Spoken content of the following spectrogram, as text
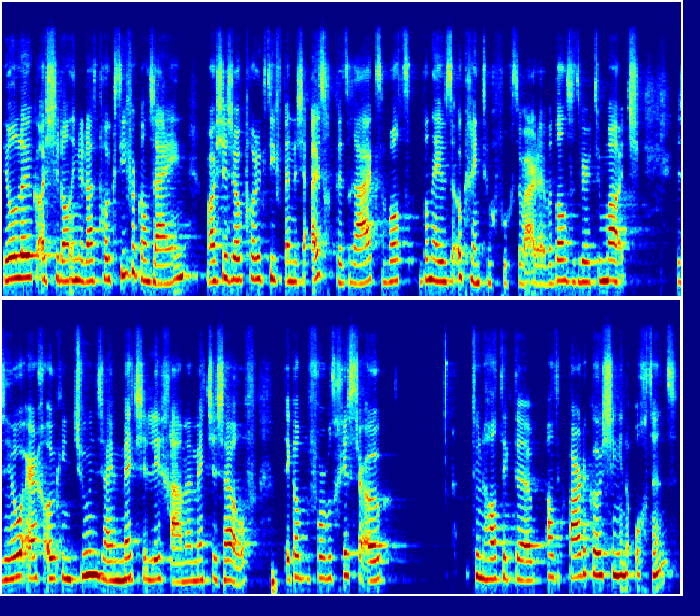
heel leuk als je dan inderdaad productiever kan zijn. Maar als je zo productief bent dat je uitgeput raakt, wat, dan heeft het ook geen toegevoegde waarde. Want dan is het weer too much. Dus heel erg ook in tune zijn met je lichaam en met jezelf. Ik had bijvoorbeeld gisteren ook, toen had ik, de, had ik paardencoaching in de ochtend.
